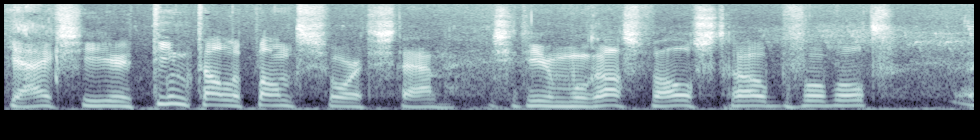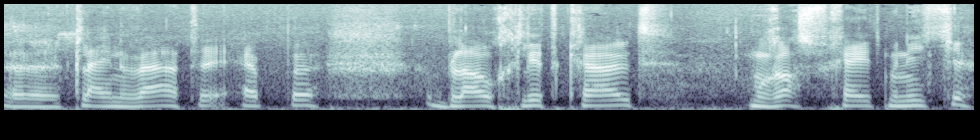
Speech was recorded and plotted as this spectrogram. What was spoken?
Ja, ik zie hier tientallen plantensoorten staan. Je ziet hier moeraswalstroop bijvoorbeeld, uh, kleine watereppen, blauw glitkruid, moerasvergeetmenietje.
